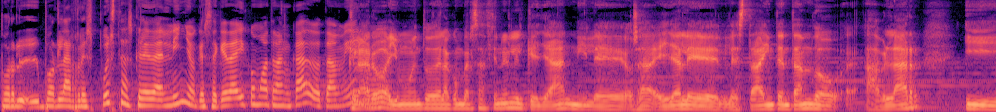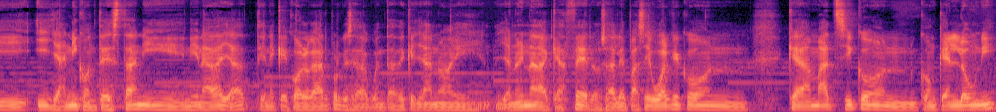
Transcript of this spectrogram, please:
Por, por, las respuestas que le da el niño, que se queda ahí como atrancado también. Claro, ¿no? hay un momento de la conversación en el que ya ni le. O sea, ella le, le está intentando hablar y, y, ya ni contesta ni, ni, nada, ya tiene que colgar porque se da cuenta de que ya no hay, ya no hay nada que hacer. O sea, le pasa igual que con que a Matsi con, con Ken Lowney,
